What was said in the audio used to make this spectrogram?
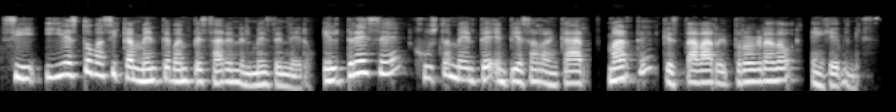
Sí, y esto básicamente va a empezar en el mes de enero. El 13 justamente empieza a arrancar Marte, que estaba retrógrado en Géminis.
